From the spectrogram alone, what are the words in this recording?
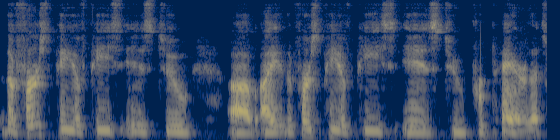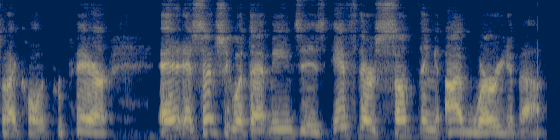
The first P of peace is to uh, I, the first P of peace is to prepare. That's what I call it, prepare. And essentially, what that means is if there's something I'm worried about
